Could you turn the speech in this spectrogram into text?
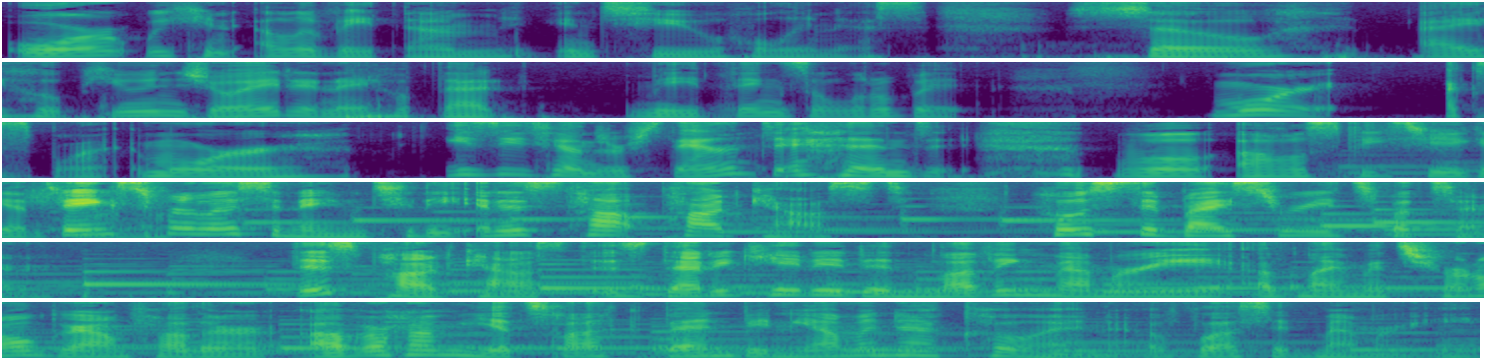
or we can elevate them into holiness. So I hope you enjoyed, and I hope that made things a little bit more explain more easy to understand and we'll I'll speak to you again. Thanks for listening to the It Is Taught podcast, hosted by Sarit Switzer. This podcast is dedicated in loving memory of my maternal grandfather, Avraham Yitzchak ben Binyamin HaKohen of blessed memory.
